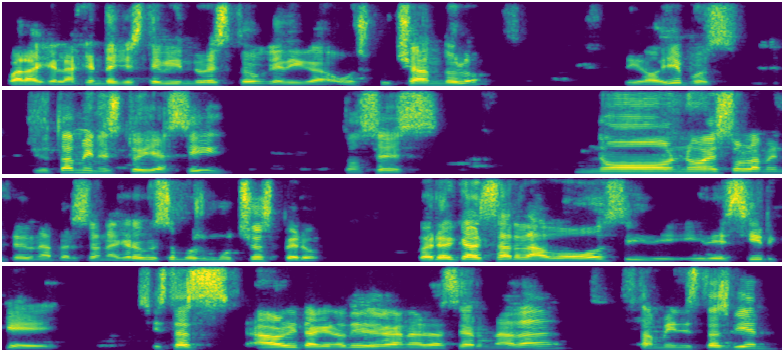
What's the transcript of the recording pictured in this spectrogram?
para que la gente que esté viendo esto, que diga, o escuchándolo, diga, oye, pues yo también estoy así. Entonces, no, no es solamente de una persona, creo que somos muchos, pero, pero hay que alzar la voz y, y, decir que si estás ahorita que no tienes ganas de hacer nada, también estás bien.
